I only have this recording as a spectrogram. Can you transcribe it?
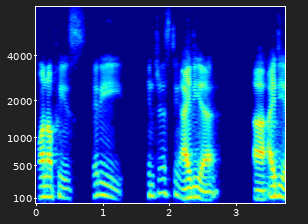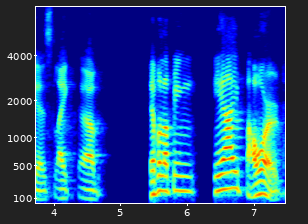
one of his very interesting idea uh, ideas like uh, developing AI powered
